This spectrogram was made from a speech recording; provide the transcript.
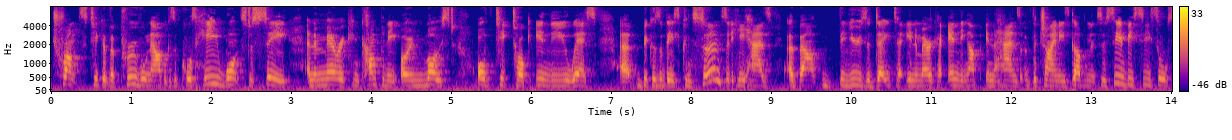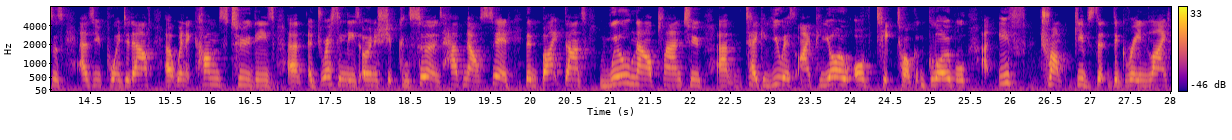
Trump's tick of approval now because, of course, he wants to see an American company own most of TikTok in the US uh, because of these concerns that he has about the user data in America ending up in the hands of the Chinese government. So, CNBC sources, as you pointed out, uh, when it comes to these uh, addressing these ownership concerns, have now said that ByteDance will now plan to um, take a US IPO of TikTok global uh, if Trump gives the, the, green light,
